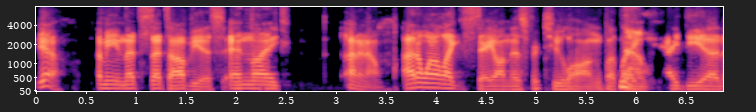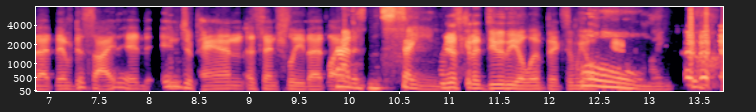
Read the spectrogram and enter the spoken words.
yeah. I mean that's that's obvious, and like I don't know. I don't want to like stay on this for too long, but like No. the idea that they've decided in Japan essentially that like That is insane. we're just gonna do the Olympics and we. Oh my god,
